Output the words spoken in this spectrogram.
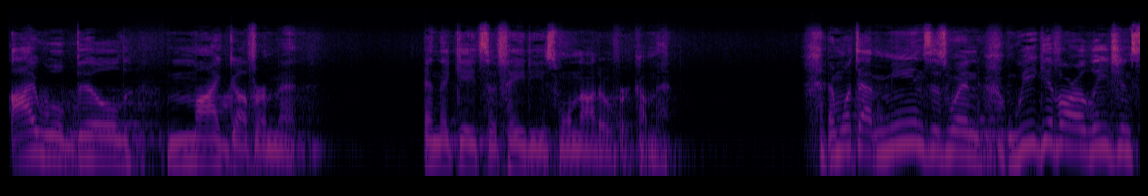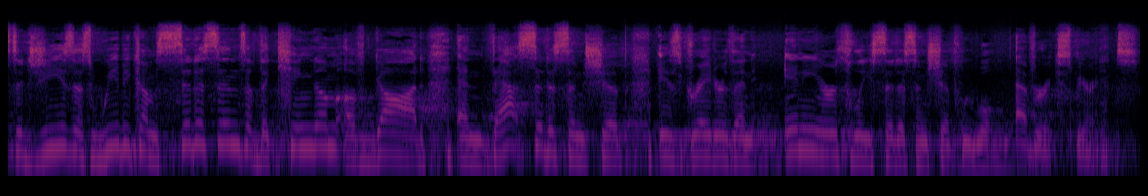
I will build my government, and the gates of Hades will not overcome it. And what that means is when we give our allegiance to Jesus, we become citizens of the kingdom of God, and that citizenship is greater than any earthly citizenship we will ever experience.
